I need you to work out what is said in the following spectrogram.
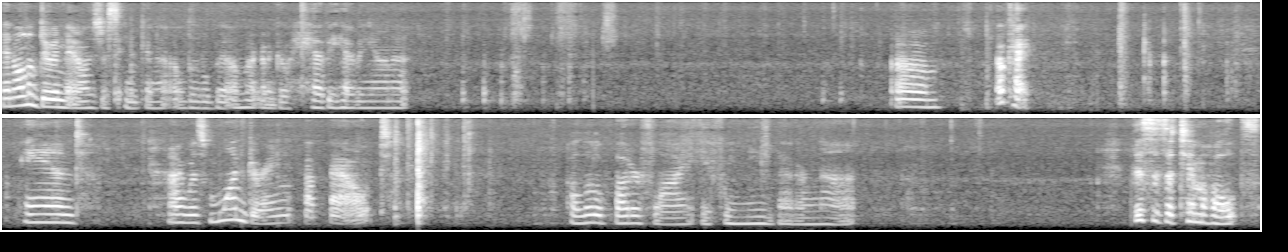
And all I'm doing now is just inking it a little bit. I'm not going to go heavy, heavy on it. Um, okay. And I was wondering about a little butterfly, if we need that or not. This is a Tim Holtz.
